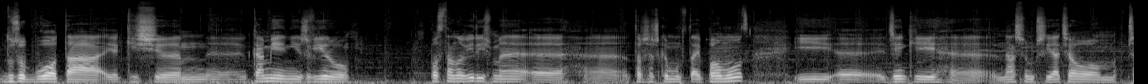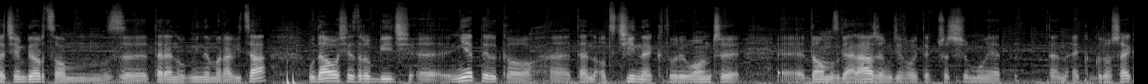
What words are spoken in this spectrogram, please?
dużo błota, jakichś kamieni, żwiru. Postanowiliśmy e, e, troszeczkę mu tutaj pomóc i e, dzięki naszym przyjaciołom, przedsiębiorcom z terenu gminy Morawica udało się zrobić nie tylko ten odcinek, który łączy dom z garażem, gdzie Wojtek przetrzymuje ten ekogroszek,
